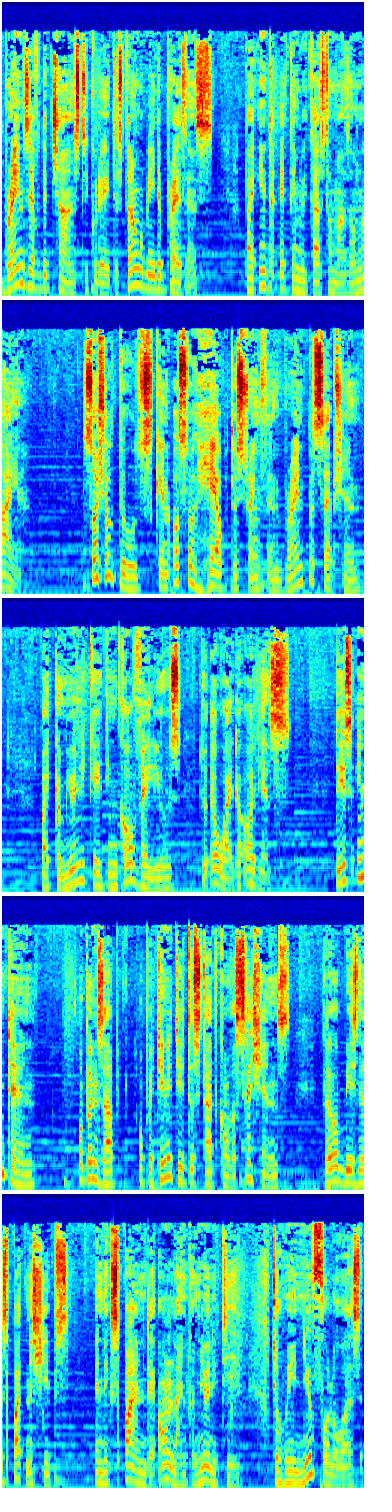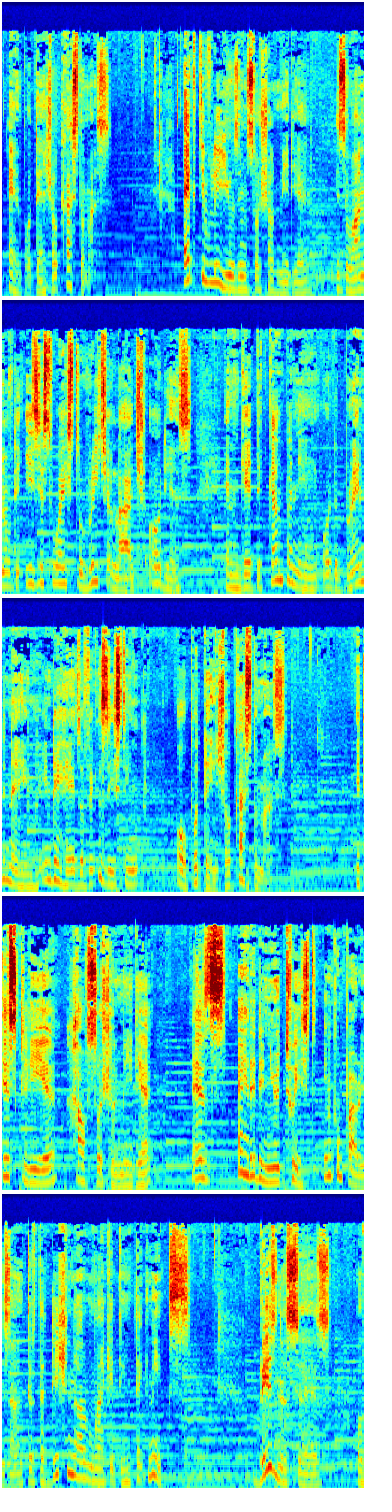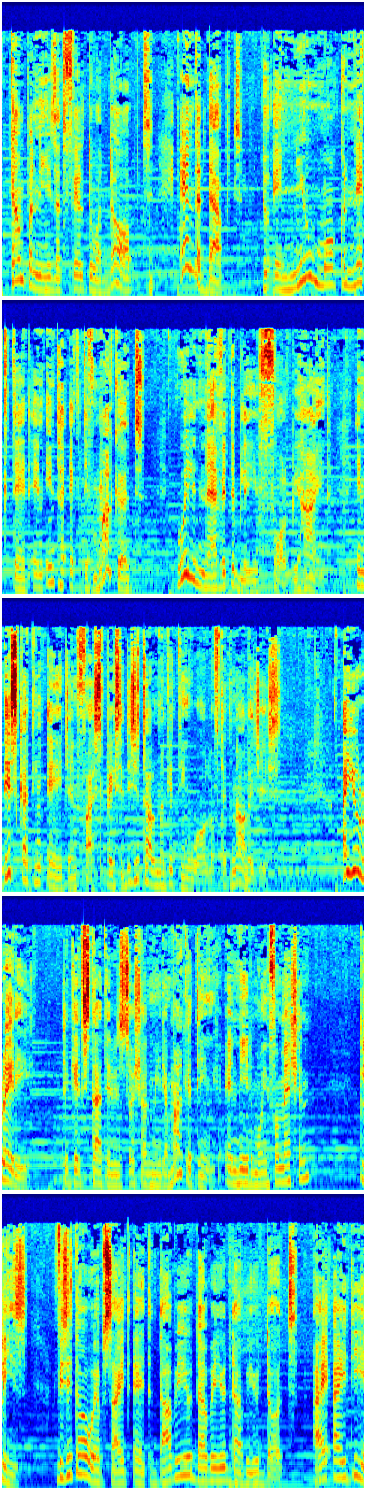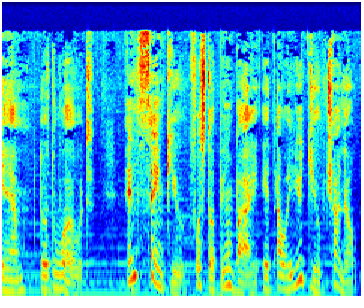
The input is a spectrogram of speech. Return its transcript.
brands have the chance to create a strong media presence by interacting with customers online. Social tools can also help to strengthen brand perception by communicating core values to a wider audience. This in turn opens up opportunity to start conversations, grow business partnerships, and expand the online community to win new followers and potential customers. Actively using social media is one of the easiest ways to reach a large audience and get the company or the brand name in the heads of existing or potential customers. It is clear how social media has added a new twist in comparison to traditional marketing techniques. Businesses or companies that fail to adopt and adapt to a new, more connected and interactive market will inevitably fall behind in this cutting edge and fast paced digital marketing world of technologies. Are you ready to get started with social media marketing and need more information? Please visit our website at www.iidm.world and thank you for stopping by at our YouTube channel.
